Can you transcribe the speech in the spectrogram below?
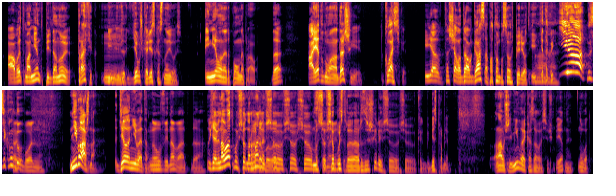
А в этот момент передо мной трафик, и Мгм. д- девушка резко остановилась. Имела на это полное право. Да? А я-то думал, она дальше едет. Классика. И я сначала дал газ, а потом посмотрел вперед. И я А. такой, я! На секунду. Как больно. Неважно. Дело не в этом. Ну, виноват, да. Ну, я виноват, мы все нормально, все, все, все, мы все, все быстро разрешили, все, все, как бы без проблем. Она очень милая оказалась, очень приятная. Ну вот.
